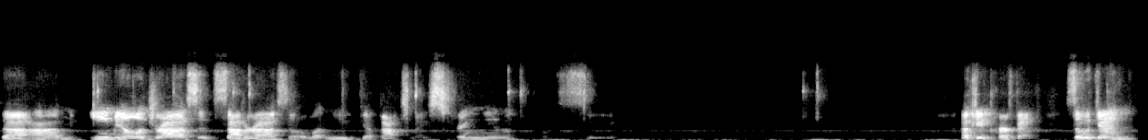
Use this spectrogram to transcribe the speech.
the um, email address, etc. So let me get back to my screen. Let's see. Okay, perfect. So again,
